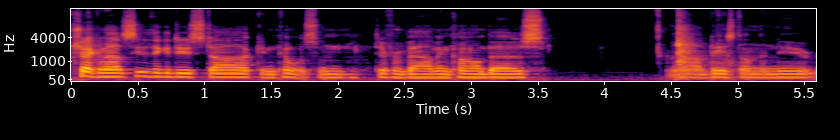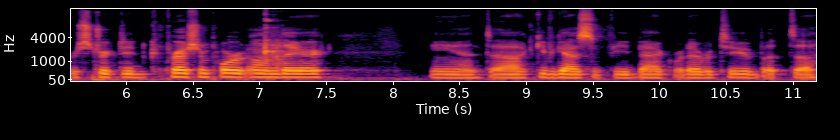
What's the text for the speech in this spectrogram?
check them out, see what they could do stock, and come up with some different valving combos uh, based on the new restricted compression port on there. And uh, give you guys some feedback, whatever, too. But uh,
